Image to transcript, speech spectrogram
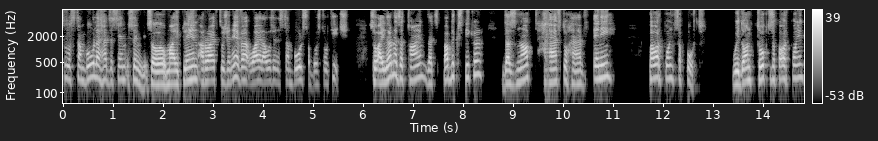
to Istanbul, I had the same thing. So my plane arrived to Geneva while I was in Istanbul, supposed to teach. So I learned at the time that public speaker does not have to have any PowerPoint support. We don't talk to the PowerPoint.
